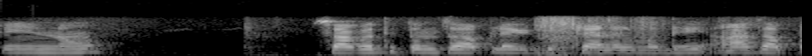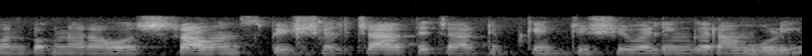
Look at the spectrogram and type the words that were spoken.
मैत्रिणींनो स्वागत आहे तुमचं आपल्या यूट्यूब चॅनलमध्ये आज आपण बघणार आहोत श्रावण स्पेशल चार ते चार ठिपक्यांची शिवलिंग रांगोळी.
